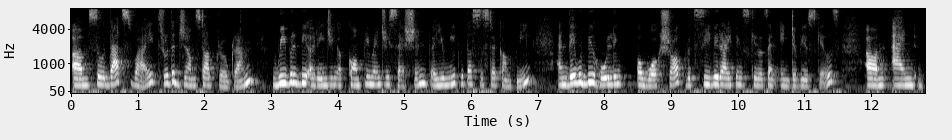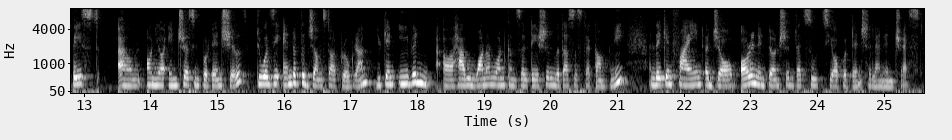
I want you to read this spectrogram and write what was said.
Um, so that's why through the Jumpstart program, we will be arranging a complimentary session where you meet with our sister company and they would be holding a workshop with CV writing skills and interview skills. Um, and based um, on your interest and potentials, towards the end of the Jumpstart program, you can even uh, have a one on one consultation with our sister company and they can find a job or an internship that suits your potential and interest.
